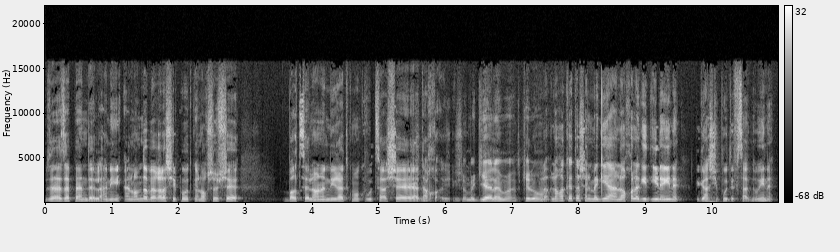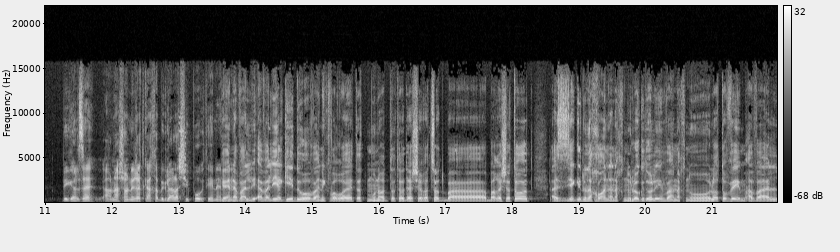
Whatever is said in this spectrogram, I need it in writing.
זה, זה פנדל. אני, אני לא מדבר על השיפוט, כי אני לא חושב שברצלונה נראית כמו קבוצה שאתה יכול... שמגיע אליהם, כאילו, לא, לא רק קטע של מגיע, אני לא יכול להגיד הנה הנה, בגלל שיפוט הפסדנו, הנה, בגלל זה, העונה שלנו נראית ככה בגלל השיפוט, הנה. כן, הנה. אבל, אבל יגידו, ואני כבר רואה את התמונות, אתה יודע, שרצות ב- ברשתות, אז יגידו, נכון, אנחנו לא גדולים ואנחנו לא טובים, אבל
